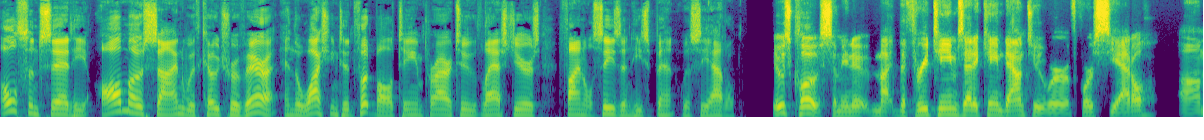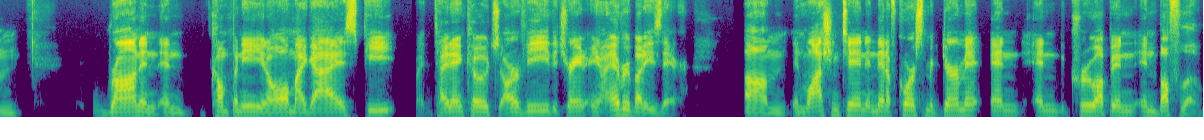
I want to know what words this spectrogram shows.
Olsen said he almost signed with Coach Rivera and the Washington football team prior to last year's final season he spent with Seattle. It was close. I mean, it, my, the three teams that it came down to were, of course, Seattle, um, Ron and, and company, you know, all my guys, Pete, my tight end coach, RV, the trainer, you know, everybody's there. um, in Washington, and then of course McDermott and and crew up in in Buffalo.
